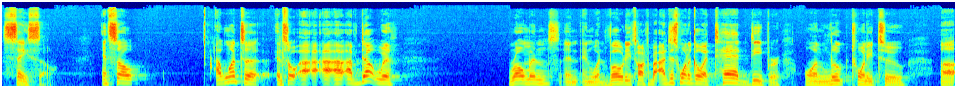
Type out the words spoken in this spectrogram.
say so. And so I want to, and so I, have dealt with Romans and, and what Voddie talked about. I just want to go a tad deeper on Luke 22, uh,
